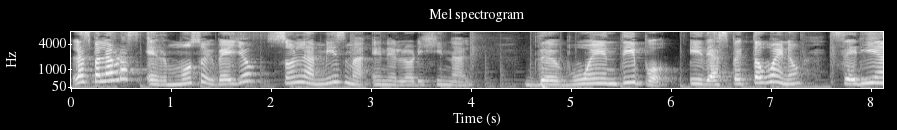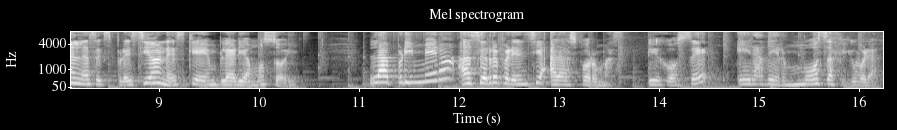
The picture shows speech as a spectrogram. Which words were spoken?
Las palabras hermoso y bello son la misma en el original. De buen tipo y de aspecto bueno serían las expresiones que emplearíamos hoy. La primera hace referencia a las formas, y José era de hermosa figura.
